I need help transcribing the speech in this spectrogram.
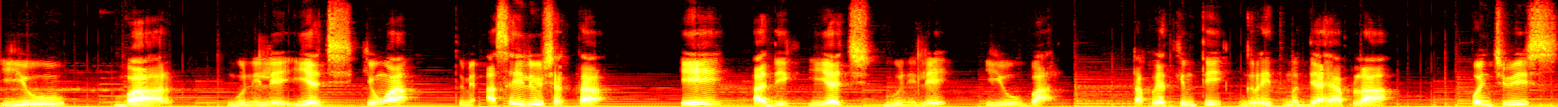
यू बार गुणिले एच किंवा तुम्ही असंही लिहू शकता ए अधिक एच गुणिले यू बार टाकूयात किमती. ग्रहित मध्ये आहे आपला पंचवीस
